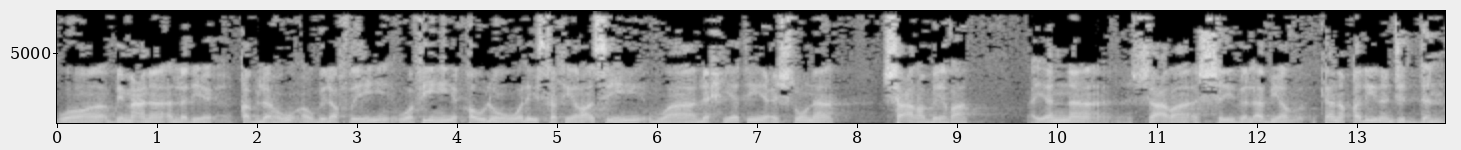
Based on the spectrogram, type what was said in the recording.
وهو بمعنى الذي قبله أو بلفظه وفيه قوله وليس في رأسه ولحيته عشرون شعرة بيضاء أي أن الشعر الشيب الأبيض كان قليلا جدا.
